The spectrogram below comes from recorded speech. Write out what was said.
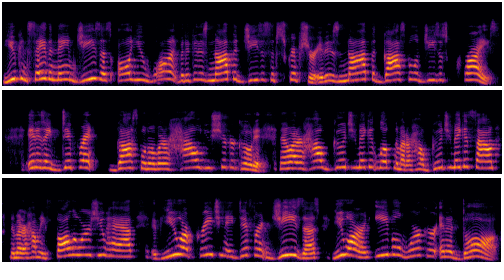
You can say the name Jesus all you want, but if it is not the Jesus of Scripture, if it is not the gospel of Jesus Christ, it is a different gospel, no matter how you sugarcoat it, no matter how good you make it look, no matter how good you make it sound, no matter how many followers you have. If you are preaching a different Jesus, you are an evil worker and a dog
